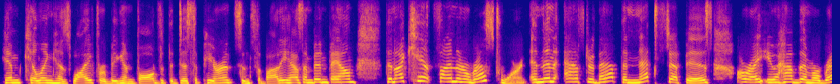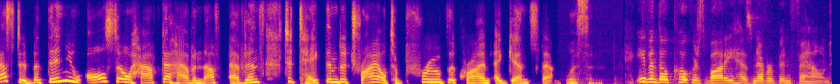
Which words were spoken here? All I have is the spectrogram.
him killing his wife or being involved with the disappearance since the body hasn't been found, then I can't sign an arrest warrant. And then after that, the next step is all right, you have them arrested, but then you also have to have enough evidence to take them to trial to prove the crime against them. Listen even though Coker's body has never been found.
